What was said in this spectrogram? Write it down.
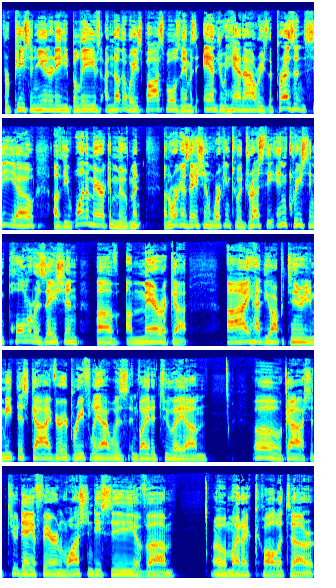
for peace and unity. He believes another way is possible. His name is Andrew Hanauer. He's the president and CEO of the One America Movement, an organization working to address the increasing polarization of America. I had the opportunity to meet this guy very briefly. I was invited to a, um, oh gosh, a two day affair in Washington, D.C. of, um, oh, might I call it uh,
